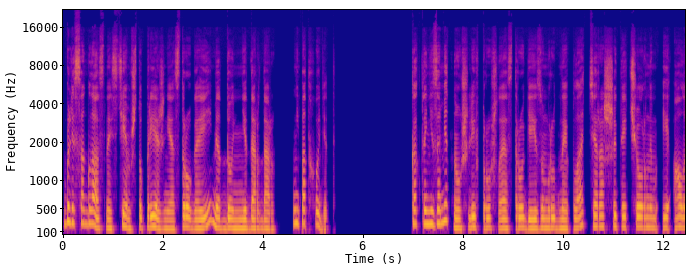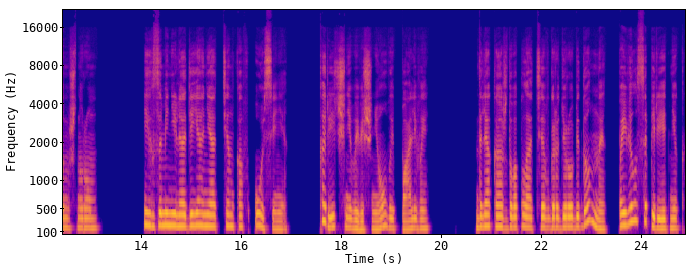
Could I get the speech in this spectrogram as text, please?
были согласны с тем, что прежнее строгое имя Донни Дардар не подходит. Как-то незаметно ушли в прошлое строгие изумрудные платья, расшитые черным и алым шнуром. Их заменили одеяния оттенков осени. Коричневый, вишневый, палевый. Для каждого платья в гардеробе Донны появился передник.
